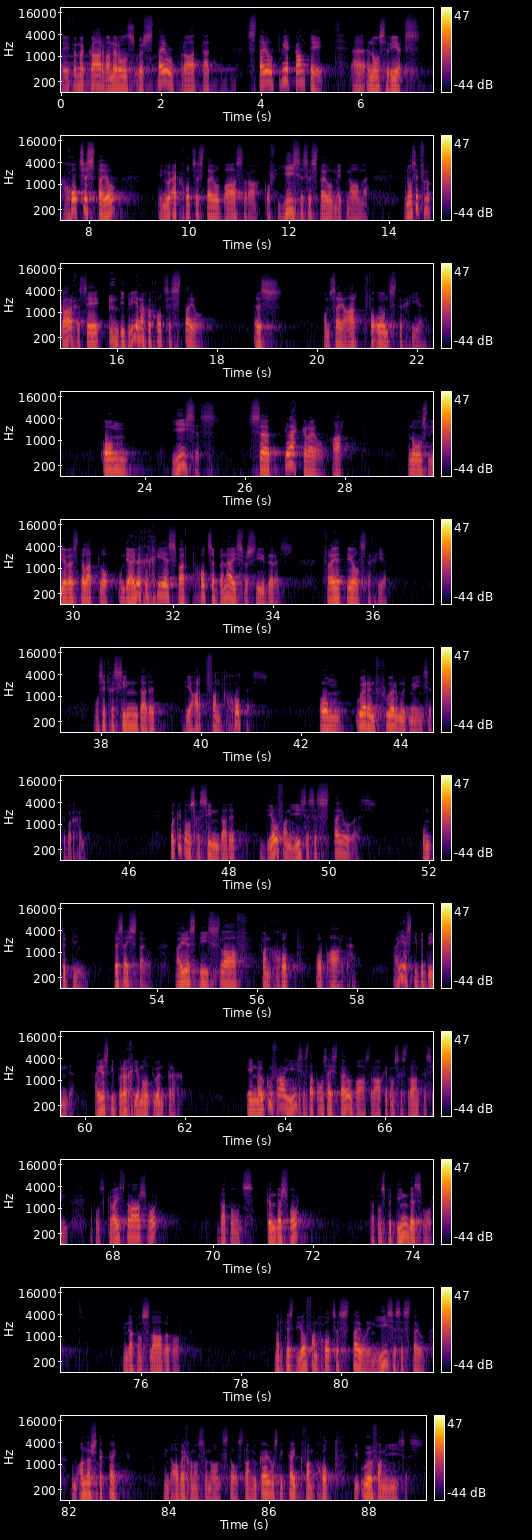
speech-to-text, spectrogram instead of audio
sê vir mekaar wanneer ons oor styl praat dat styl twee kante het uh, in ons reeks. God se styl en hoe ek God se styl baas raak of Jesus se styl met name. En ons het vir mekaar gesê die drie enige God se styl is om sy hart vir ons te gee. Om Jesus se plekruil hart in ons lewens te laat klop om die Heilige Gees wat God se binnehuis versierder is vrye teels te gee. Ons het gesien dat dit die hart van God is om oor en voor moet mense te begin. Ook het ons gesien dat dit deel van Jesus se styl is om te dien. Dis sy styl. Hy is die slaaf van God op aarde. Hy is die bediende. Hy is die brug hemel toe en terug. En nou kom vra Jesus dat ons sy stylbaas raak, het ons gisterand gesien, dat ons kruisdraers word, dat ons kinders word, dat ons bediendes word en dat ons slawe word. Maar dit is deel van God se styl en Jesus se styl om anders te kyk. En daarbey gaan ons vanaand stil staan. Hoe kry ons die kyk van God? Die oë van Jesus.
